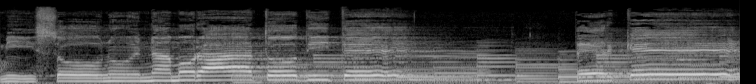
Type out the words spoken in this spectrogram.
Mi sono innamorato di te perché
